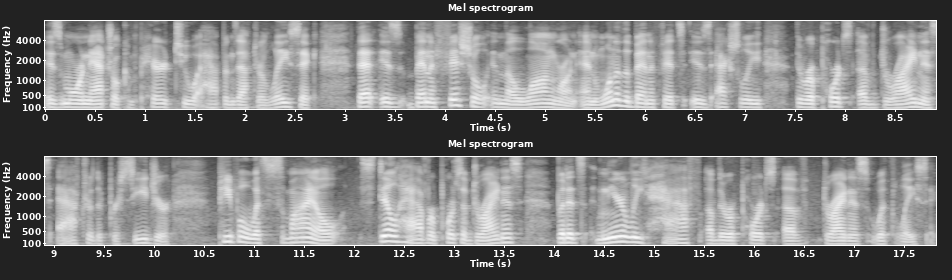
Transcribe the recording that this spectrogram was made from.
is more natural compared to what happens after LASIK. That is beneficial in the long run. And one of the benefits is actually the reports of dryness after the procedure. People with SMILE still have reports of dryness, but it's nearly half of the reports of dryness with LASIK.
